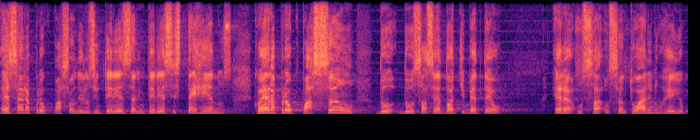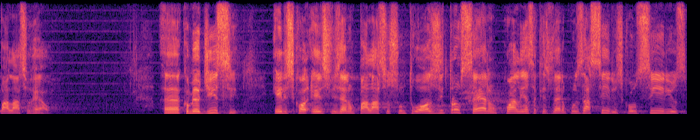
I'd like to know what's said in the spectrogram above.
Essa era a preocupação dele. Os interesses eram interesses terrenos. Qual era a preocupação do, do sacerdote de Betel? Era o, o, santuário do rei e o palácio real. Uh, como eu disse, eles, eles fizeram palácios suntuosos e trouxeram, com a aliança que eles fizeram com os assírios, com os sírios,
